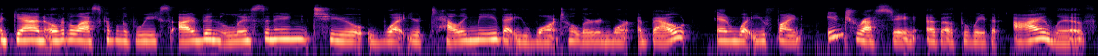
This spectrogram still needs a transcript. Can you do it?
Again, over the last couple of weeks, I've been listening to what you're telling me that you want to learn more about and what you find interesting about the way that I live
